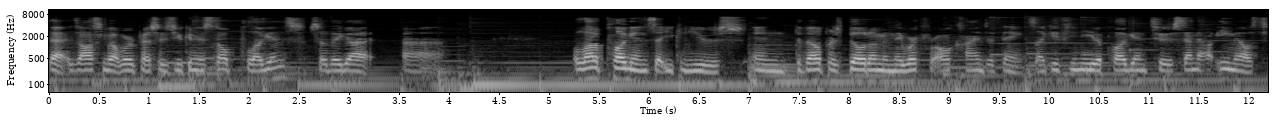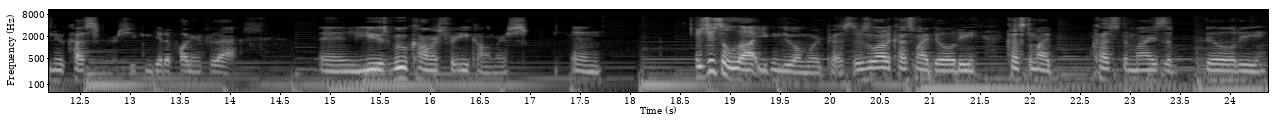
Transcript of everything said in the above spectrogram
that is awesome about WordPress is you can install plugins. So they got uh, a lot of plugins that you can use, and developers build them, and they work for all kinds of things. Like if you need a plugin to send out emails to new customers, you can get a plugin for that. And you use WooCommerce for e-commerce, and there's just a lot you can do on WordPress. There's a lot of customizability, customi- customizability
